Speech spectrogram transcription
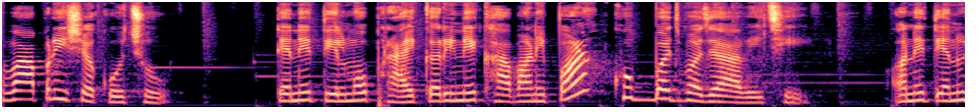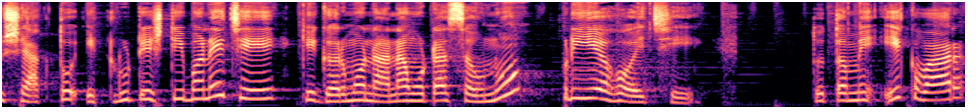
વાપરી શકો છો. તેને તેલમાં ફ્રાય કરીને ખાવાની પણ ખૂબ જ મજા આવે છે. અને તેનું શાક તો એટલું ટેસ્ટી બને છે કે ઘરમાં નાના મોટા સૌનું પ્રિય હોય છે. તો તમે એકવાર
